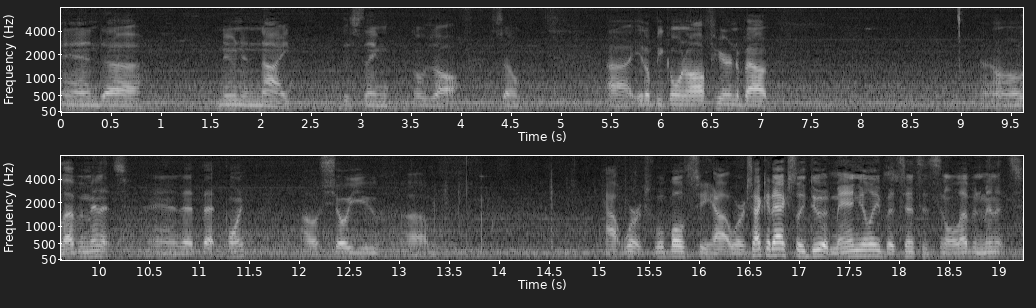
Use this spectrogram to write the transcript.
and uh, noon and night this thing goes off. So uh, it'll be going off here in about know 11 minutes, and at that point I'll show you. Um, how it works. We'll both see how it works. I could actually do it manually, but since it's in 11 minutes,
